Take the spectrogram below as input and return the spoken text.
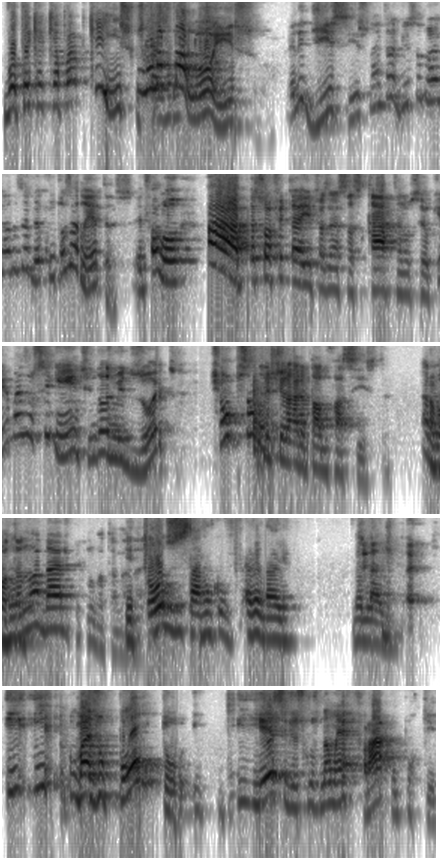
vou ter que aqui apoiar. Que é isso? que O Lula falou isso. Ele disse isso na entrevista do Renato Azevedo, com todas as letras. Ele falou: ah, a pessoa fica aí fazendo essas cartas, não sei o quê, mas é o seguinte: em 2018, tinha uma opção deles tirarem o tal do fascista. Era Uhum. votando no Haddad, por que não votando no E Haddad? todos estavam com. É verdade. Verdade. E, e- mas o ponto, e, e esse discurso não é fraco, por quê?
